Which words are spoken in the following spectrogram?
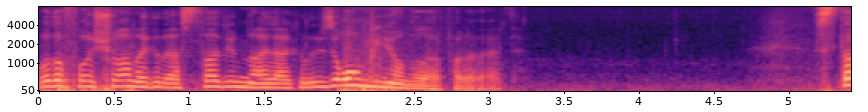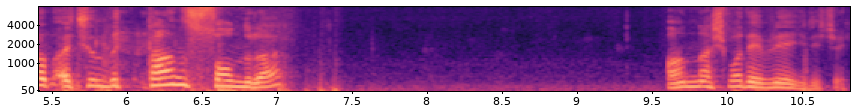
Vodafone şu ana kadar stadyumla alakalı bize 10 milyon dolar para verdi. Stad açıldıktan sonra anlaşma devreye girecek.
